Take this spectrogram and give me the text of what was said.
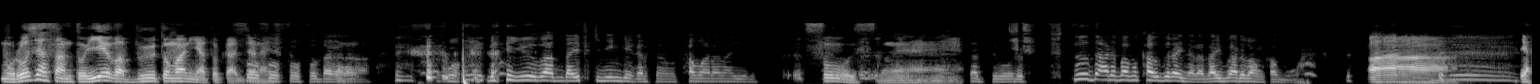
もうロジャーさんといえばブートマニアとかじそうゃないですか。そうそうそう、だから、もう、ライブ版大好き人間からしたらもうたまらないよね。そうですよね。だってもう俺、普通でアルバム買うぐらいならライブアルバム買うもん。ああ。いや、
